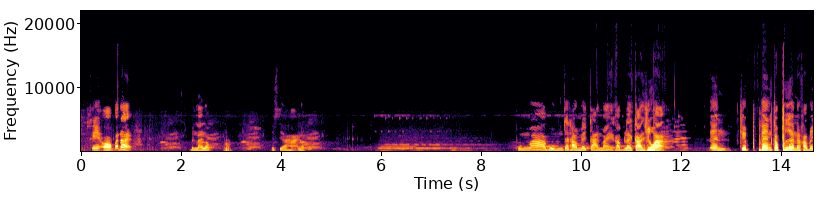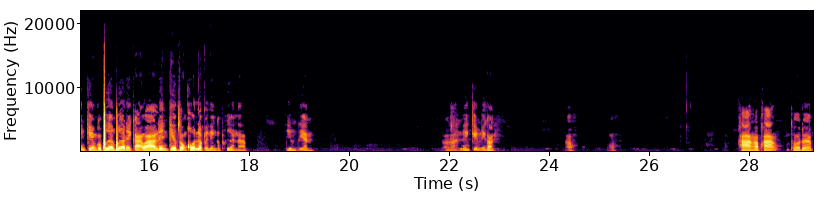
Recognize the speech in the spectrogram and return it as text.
โอเคออกก็ได้ เป็นไรหรอก ไม่เสียหายหรอก ผมว่าผมจะทำรายการใหม่ครับ รายการชื่อว่า เล่น เกมเล่นกับเพื่อนนะครับ เล่นเกมกับเพื่อนเพื่อรายการว่าเล่นเกมสองคนแล้วไปเล่นกับเพื่อนนะครับ ที่โรงเรียนเราเล่นเกมนี้ก่อนเอาเอาค้างครับค้างโทษด้วยครับ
